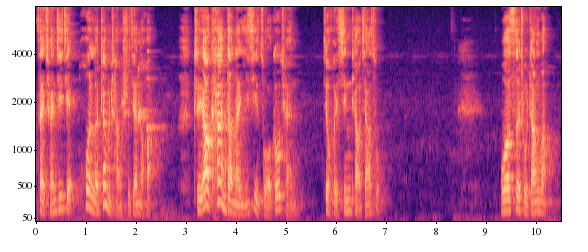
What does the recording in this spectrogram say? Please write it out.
在拳击界混了这么长时间的话，只要看到那一记左勾拳，就会心跳加速。我四处张望，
